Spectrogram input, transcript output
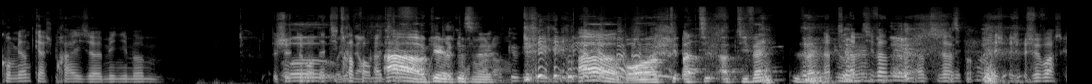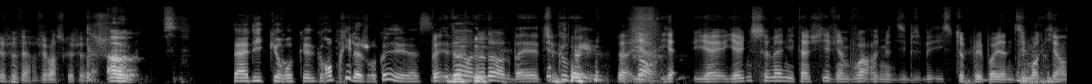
Combien de cash prize euh, minimum? Je Oh, demande à oui, titre informatif. Ah, ok, ok, c'est-. Ah, bon, un petit, un petit, un petit 20. Un petit, un petit 20 000, un petit 20 000. Je, je- je vais voir ce que je peux faire. Je vais voir ce que je peux faire. Ah, C'est un leak Rocket Grand Prix là, je reconnais. Là. c'est- Mais non, non, non. bah, tu- Il y, a, il y a- il y a- il y a une semaine, Itachi vient me voir, il m'a dit S'il te plaît, Boyan, dis-moi qu'il y, a un-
